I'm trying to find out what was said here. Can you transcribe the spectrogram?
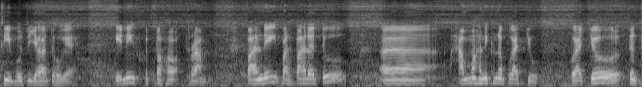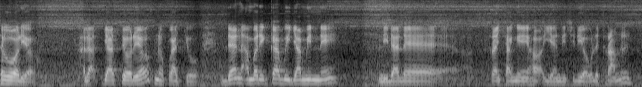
1700 orang. Ini ketahak Trump. Lepas ni lepas pada tu uh, Hamas ni kena peracur peracur tentera dia. Alat senjata dia kena peracur dan Amerika beri jamin ni di dalam rancangan hak yang disedia oleh Trump ni.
